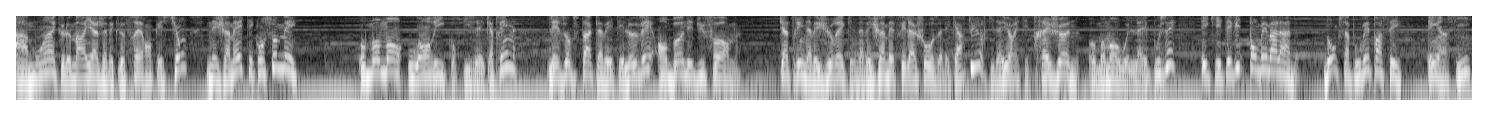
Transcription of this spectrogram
À moins que le mariage avec le frère en question n'ait jamais été consommé. Au moment où Henri courtisait Catherine, les obstacles avaient été levés en bonne et due forme. Catherine avait juré qu'elle n'avait jamais fait la chose avec Arthur, qui d'ailleurs était très jeune au moment où elle l'a épousé, et qui était vite tombé malade. Donc ça pouvait passer. Et ainsi,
